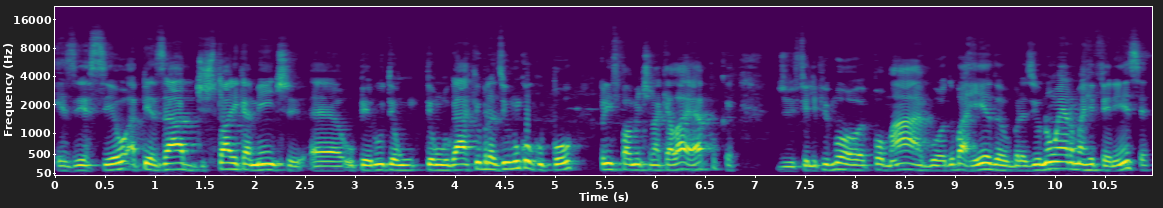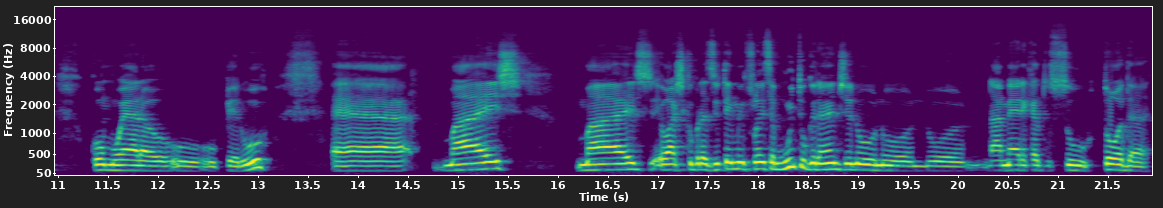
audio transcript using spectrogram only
exerceu, apesar de historicamente é, o Peru ter um, ter um lugar que o Brasil nunca ocupou, principalmente naquela época, de Felipe Pomar, do Barreda, o Brasil não era uma referência como era o, o Peru, é, mas, mas eu acho que o Brasil tem uma influência muito grande no, no, no na América do Sul toda,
